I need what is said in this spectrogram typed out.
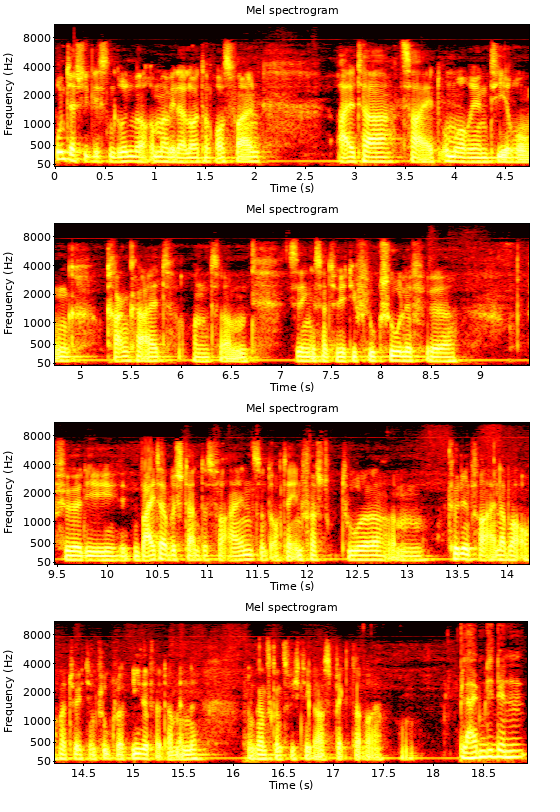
unterschiedlichsten Gründe auch immer wieder Leute rausfallen. Alter, Zeit, Umorientierung, Krankheit und ähm, deswegen ist natürlich die Flugschule für für die, den Weiterbestand des Vereins und auch der Infrastruktur ähm, für den Verein, aber auch natürlich den Flugplatz Bielefeld am Ende ein ganz, ganz wichtiger Aspekt dabei. Bleiben die denn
